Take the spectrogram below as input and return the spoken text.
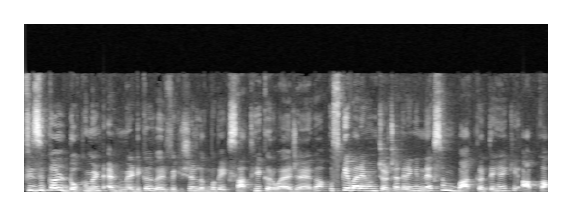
physical document and medical verification लगभग एक साथ ही करवाया जाएगा। उसके बारे में हम चर्चा करेंगे। नेक्स्ट हम बात करते हैं कि आपका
